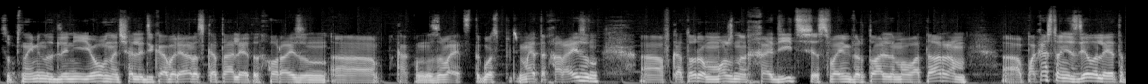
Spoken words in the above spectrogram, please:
Собственно, именно для нее в начале декабря раскатали этот Horizon, как он называется-то, господи, Meta Horizon, в котором можно ходить своим виртуальным аватаром. Пока что они сделали это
